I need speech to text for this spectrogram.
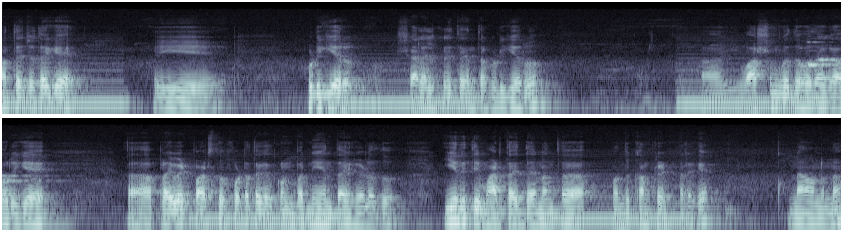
ಮತ್ತು ಜೊತೆಗೆ ಈ ಹುಡುಗಿಯರು, ಶಾಲೆಯಲ್ಲಿ ಕಲಿತಕ್ಕಂಥ ಹುಡುಗಿಯರು ಈ ವಾಶ್ರೂಮ್ಗೆ ಹೋದಾಗ ಅವರಿಗೆ ಪ್ರೈವೇಟ್ ಪಾರ್ಟ್ಸ್ದು ಫೋಟೋ ತೆಗೆದುಕೊಂಡು ಬನ್ನಿ ಅಂತ ಹೇಳೋದು, ಈ ರೀತಿ ಮಾಡ್ತಾ ಇದ್ದೆ ಅನ್ನೋಂಥ ಒಂದು ಕಂಪ್ಲೇಂಟ್ ಮೇರೆಗೆ ನಾವು ಅವನನ್ನು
